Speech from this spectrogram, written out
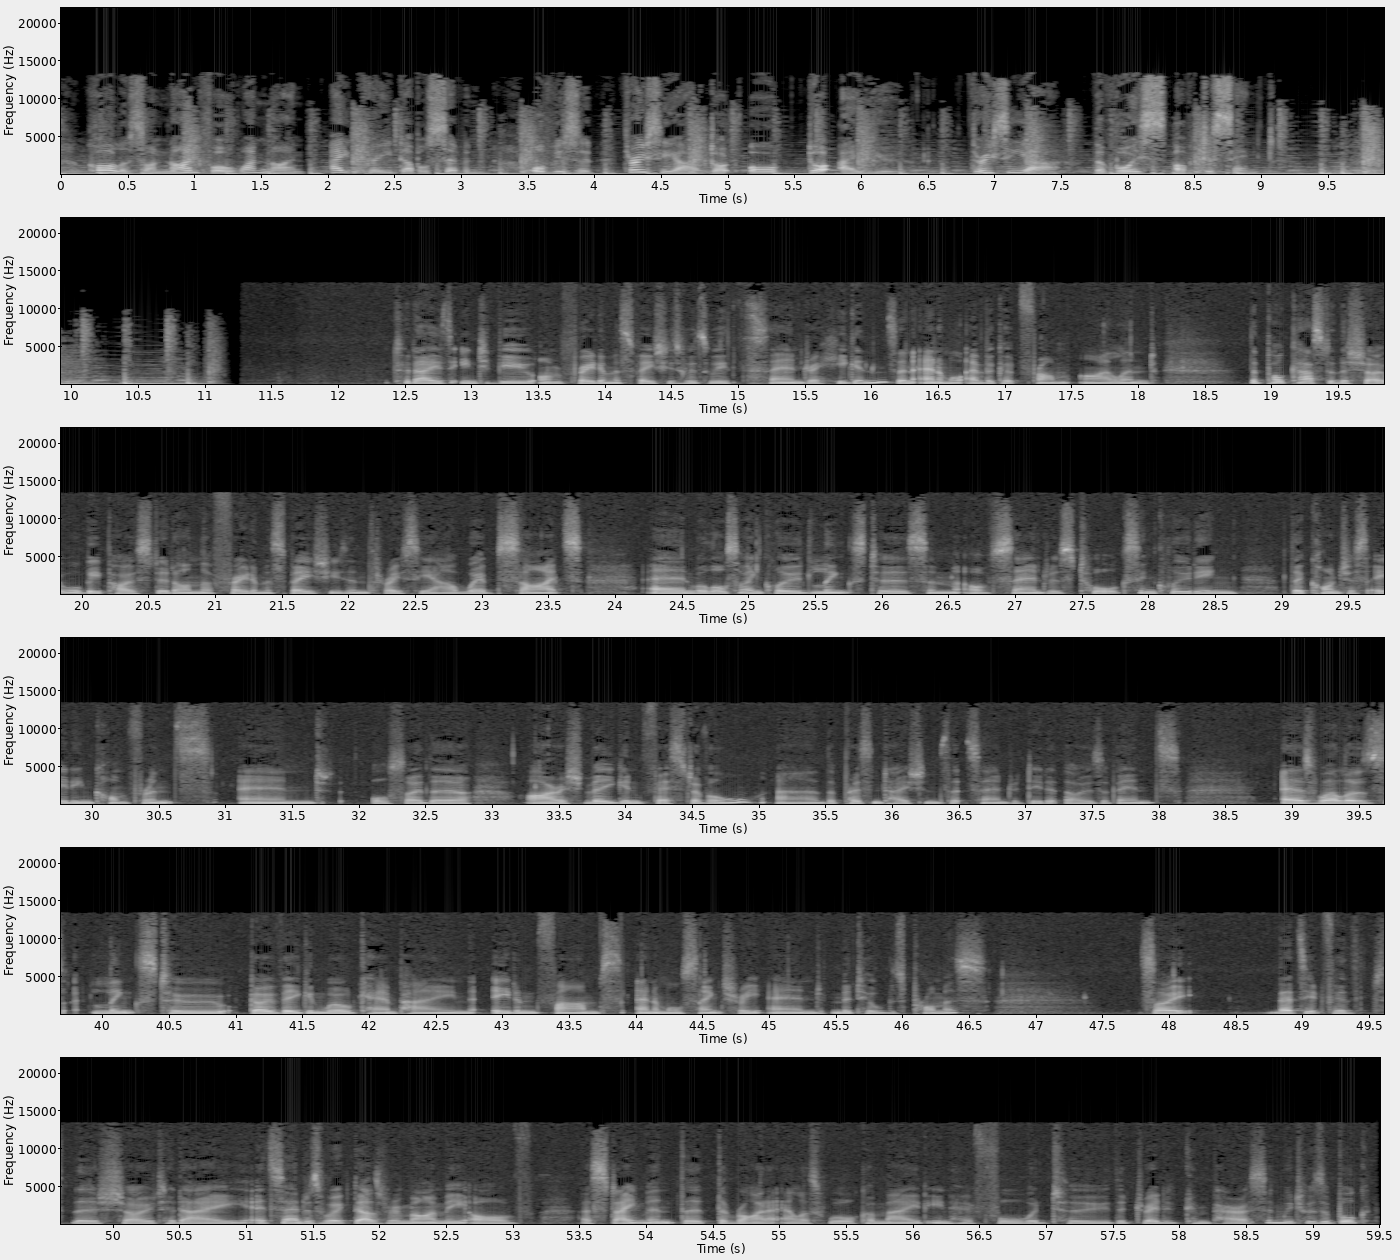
Call us on 9419 8377 or visit 3cr.org.au. 3CR, the voice of dissent. Today's interview on freedom of species was with Sandra Higgins, an animal advocate from Ireland. The podcast of the show will be posted on the Freedom of Species and 3CR websites, and will also include links to some of Sandra's talks, including the Conscious Eating Conference and also the Irish Vegan Festival, uh, the presentations that Sandra did at those events, as well as links to Go Vegan World campaign, Eden Farmed Animal Sanctuary, and Matilda's Promise. So that's it for the show today. Sandra's work does remind me of a statement that the writer Alice Walker made in her foreword to The Dreaded Comparison, which was a book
